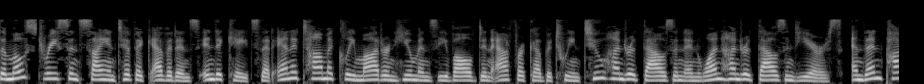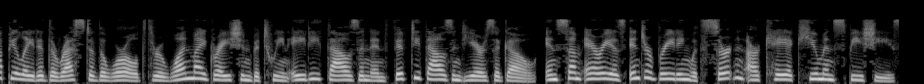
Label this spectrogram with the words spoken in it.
The most recent scientific evidence indicates that anatomically modern humans evolved in Africa between 200,000 and 100,000 years, and then populated the rest of the world through one migration between 80,000 and 50,000 years ago, in some areas interbreeding with certain archaic human species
